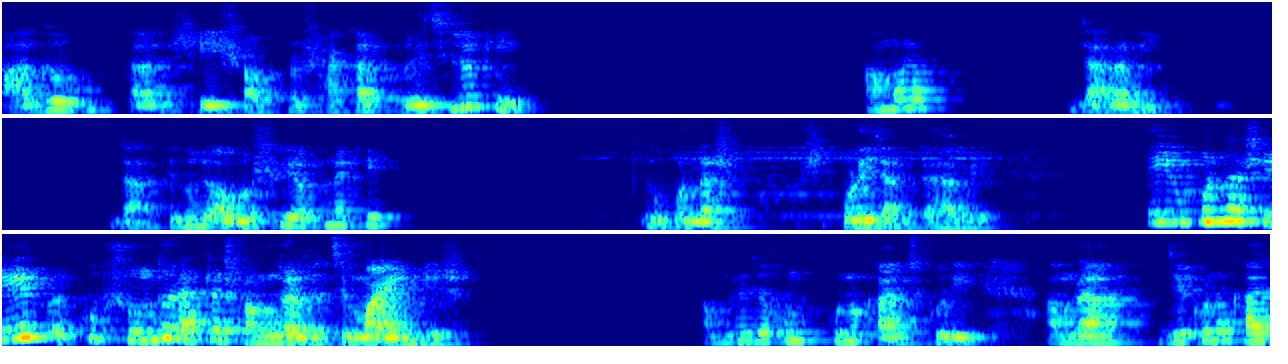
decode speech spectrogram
আদৌ তার সেই স্বপ্ন সাকার হয়েছিল কি? আমার জানা নেই। জানতে হলে অবশ্যই আপনাকে উপন্যাস পড়েই জানতে হবে। এই উপন্যাসে খুব সুন্দর একটা সংজ্ঞা রয়েছে মাইন্ডের আমরা যখন কোনো কাজ করি, আমরা যে কোনো কাজ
